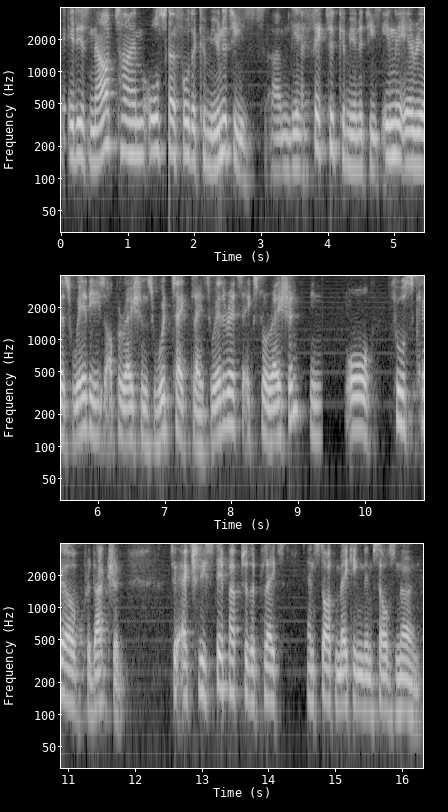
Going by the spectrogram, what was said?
it is now time also for the communities, um, the affected communities in the areas where these operations would take place, whether it's exploration in, or full scale production, to actually step up to the plate and start making themselves known.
